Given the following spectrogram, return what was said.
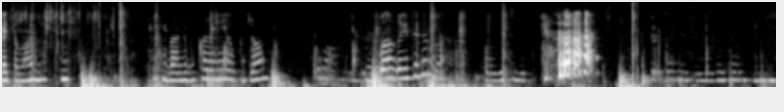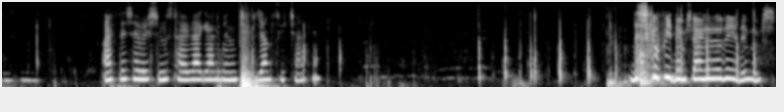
Evet tamam. Çok iyi bence bu kareliği yapacağım. Bana da getirdin mi? Arkadaşlar ve şimdi Serra geldi benim çekeceğim su içerken. Dış kapıyı demiş aynen oraya dememiş.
